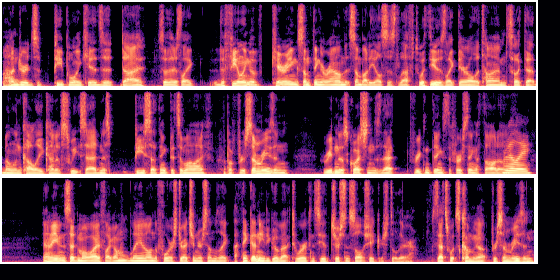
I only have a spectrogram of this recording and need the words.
hundreds of people and kids that died. So there's like the feeling of carrying something around that somebody else has left with you is like there all the time. It's like that melancholy kind of sweet sadness piece I think that's in my life. But for some reason, reading those questions, that freaking thing's the first thing I thought of. Really? And I even said to my wife, like I'm laying on the floor stretching or something, I was like, I think I need to go back to work and see if Tristan Salt Shaker's still there. Cause that's what's coming up for some reason.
